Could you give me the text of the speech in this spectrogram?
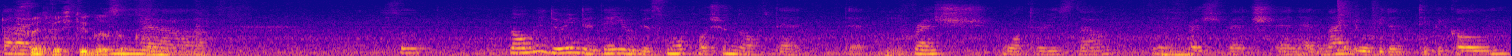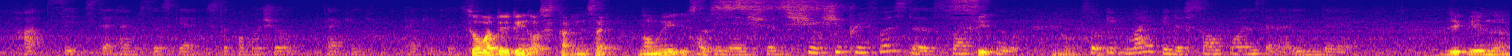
But Fresh I, vegetables or corn. Yeah. So normally during the day, you'll be a small portion of that that Mm. fresh watery stuff, the Mm. fresh veg, and at night it will be the typical hard seeds that hamsters get. It's the commercial package packages. So what do you think was stuck inside? Normally it's the combination. She she prefers the soft seed. food, No. so it might be the soft ones that are in there. deep in, uh,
